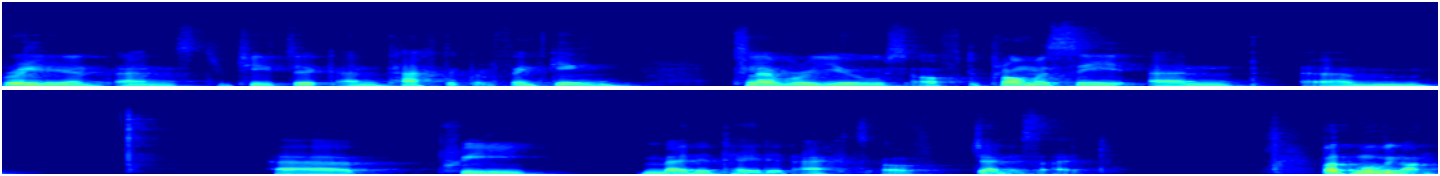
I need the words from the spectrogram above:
brilliant and strategic and tactical thinking, clever use of diplomacy, and um, uh, premeditated acts of genocide. But moving on.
